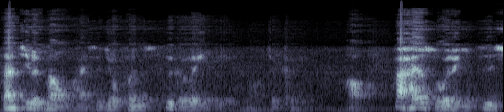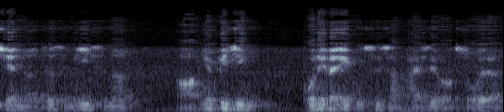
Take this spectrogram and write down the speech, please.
但基本上我们还是就分四个类别哦就可以。好，那还有所谓的一致线呢？这是什么意思呢？啊，因为毕竟国内的 A 股市场还是有所谓的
